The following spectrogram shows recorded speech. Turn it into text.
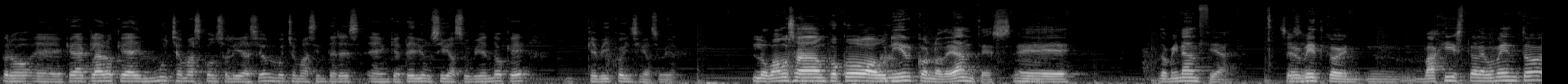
pero eh, queda claro que hay mucha más consolidación, mucho más interés en que Ethereum siga subiendo que, que Bitcoin siga subiendo. Lo vamos a un poco a unir con lo de antes. Eh, dominancia. Sí, el sí. Bitcoin mm, bajista de momento.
